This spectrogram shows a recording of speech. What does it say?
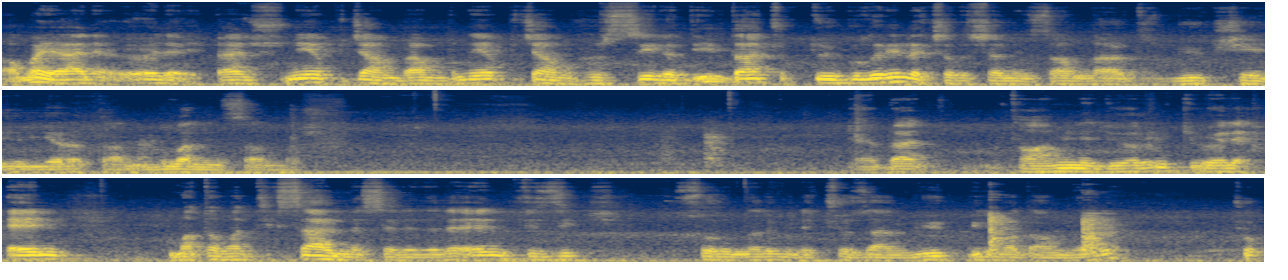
Ama yani öyle ben şunu yapacağım, ben bunu yapacağım hırsıyla değil daha çok duygularıyla çalışan insanlardır. Büyük şeyleri yaratan, bulan insanlar. Yani ben tahmin ediyorum ki böyle en matematiksel meseleleri, en fizik sorunları bile çözen büyük bilim adamları çok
